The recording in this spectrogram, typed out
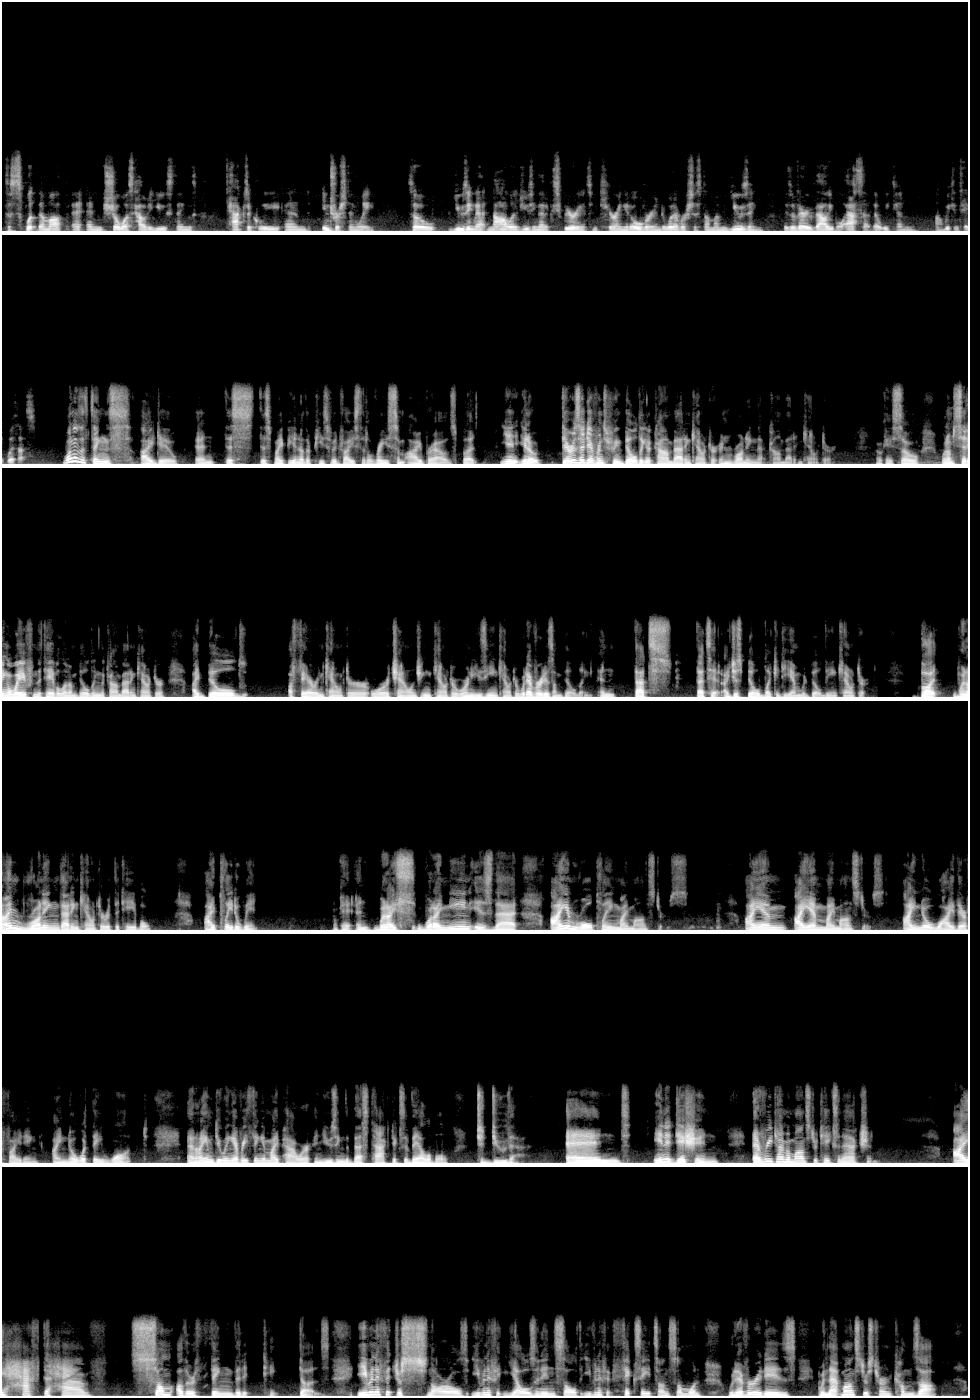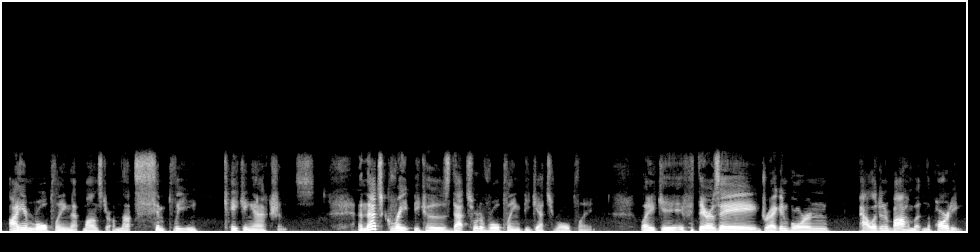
to split them up and, and show us how to use things tactically and interestingly so using that knowledge, using that experience, and carrying it over into whatever system I'm using is a very valuable asset that we can uh, we can take with us. One of the things I do, and this this might be another piece of advice that'll raise some eyebrows, but you you know there is a difference between building a combat encounter and running that combat encounter. Okay, so when I'm sitting away from the table and I'm building the combat encounter, I build a fair encounter or a challenging encounter or an easy encounter, whatever it is I'm building. And that's that's it. I just build like a DM would build the encounter. But when I'm running that encounter at the table, I play to win. Okay, and when I what I mean is that I am role playing my monsters. I am I am my monsters. I know why they're fighting. I know what they want and I am doing everything in my power and using the best tactics available to do that. And in addition, every time a monster takes an action, I have to have some other thing that it does. Even if it just snarls, even if it yells an insult, even if it fixates on someone, whatever it is, when that monster's turn comes up, I am role playing that monster. I'm not simply taking actions. And that's great because that sort of role playing begets role playing. Like if there's a Dragonborn Paladin of Bahamut in the party,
